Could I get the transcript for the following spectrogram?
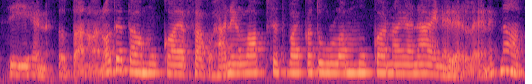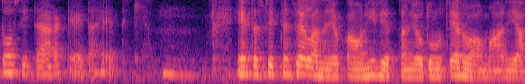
siihen tota noin, otetaan mukaan ja saako hänen lapset vaikka tulla mukana ja näin edelleen. Että nämä on tosi tärkeitä hetkiä. Entäs sitten sellainen, joka on hiljattain joutunut eroamaan ja,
